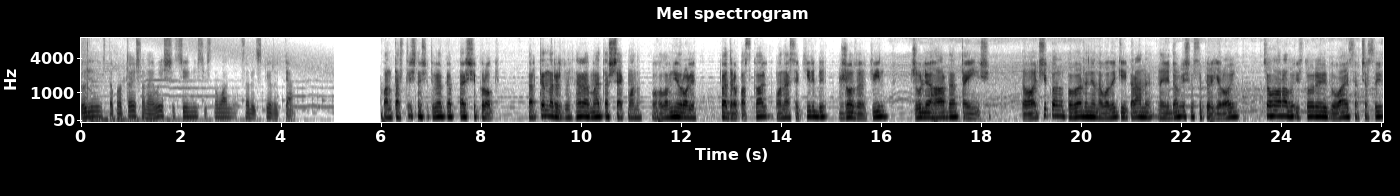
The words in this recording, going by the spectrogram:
людяність та про те, що найвища цінність існування це людське життя. Фантастична четвірка Перші кроки. Картина режисера Мета Шекмана у головній ролі Педро Паскаль, Ванеса Кірбі, Джозеф Квін, Джулія Гарда та інші. Довгоочікуване повернення на великі екрани найвідоміших супергероїв. Цього разу історія відбувається в часи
